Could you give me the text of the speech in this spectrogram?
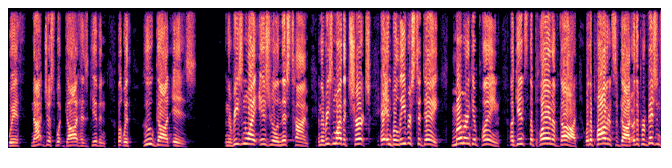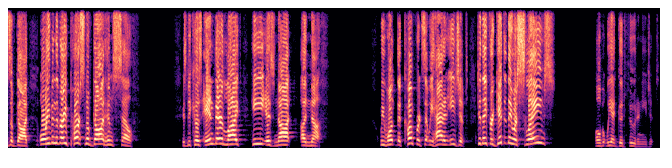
with not just what God has given, but with who God is. And the reason why Israel in this time, and the reason why the church and believers today murmur and complain against the plan of God, or the providence of God, or the provisions of God, or even the very person of God Himself, is because in their life He is not enough. We want the comforts that we had in Egypt. Did they forget that they were slaves? Oh, but we had good food in Egypt.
